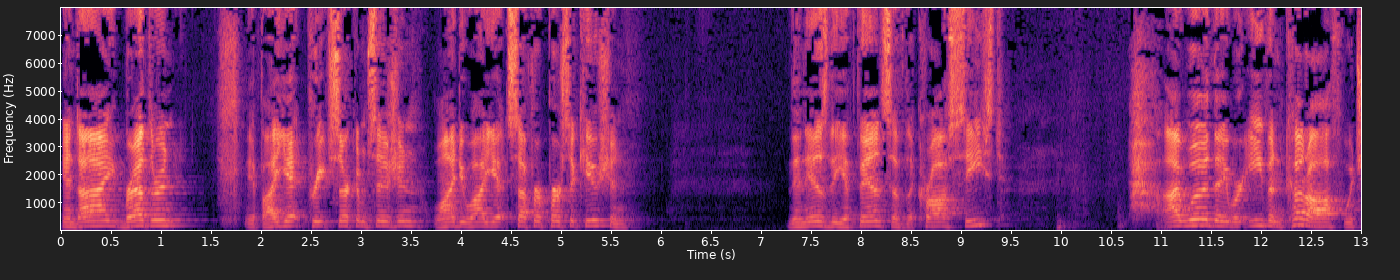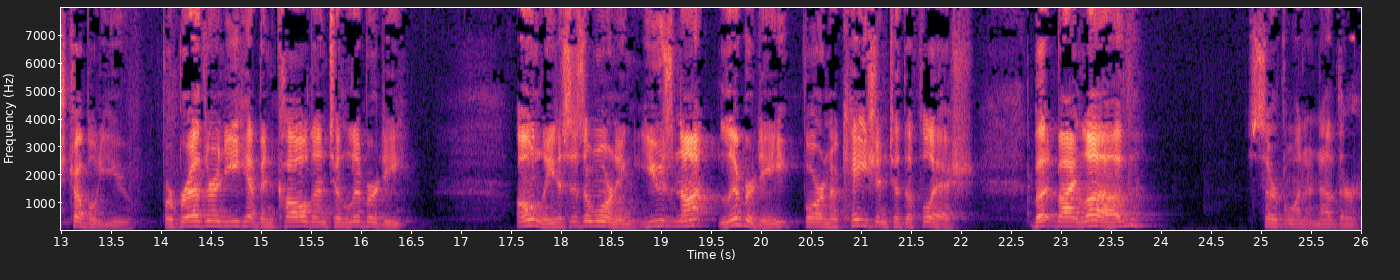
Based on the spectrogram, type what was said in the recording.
And I, brethren, if I yet preach circumcision, why do I yet suffer persecution? Then is the offense of the cross ceased? I would they were even cut off which trouble you. For brethren, ye have been called unto liberty. Only, this is a warning, use not liberty for an occasion to the flesh, but by love serve one another.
